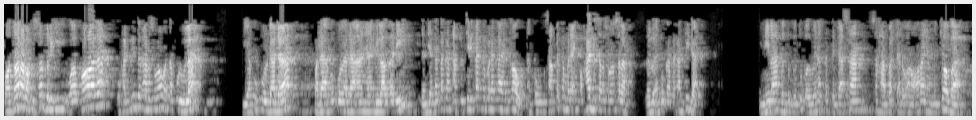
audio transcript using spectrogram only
Fadara wa sadrihi wa qala uhaddithu Rasulullah wa taqulula. Dia pukul dada pada pukul dadaannya Bilal tadi dan dia katakan aku cerita kepada kalian engkau engkau sampai kepada engkau hadis Rasulullah SAW lalu engkau katakan tidak. Inilah bentuk-bentuk bagaimana ketegasan sahabat dan orang-orang yang mencoba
